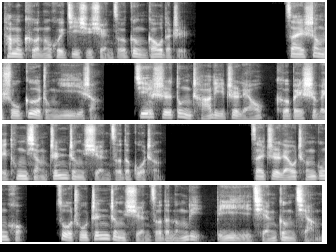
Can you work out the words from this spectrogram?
他们可能会继续选择更高的值。在上述各种意义上，揭示洞察力治疗可被视为通向真正选择的过程。在治疗成功后。做出真正选择的能力比以前更强，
